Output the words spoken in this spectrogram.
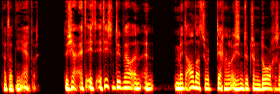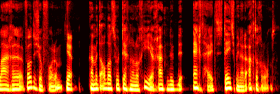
Dat dat niet echt was. Dus ja, het, het, het is natuurlijk wel een, een. Met al dat soort technologie. is het natuurlijk zo'n doorgeslagen Photoshop vorm. Ja. Maar met al dat soort technologieën gaat natuurlijk de echtheid steeds meer naar de achtergrond.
